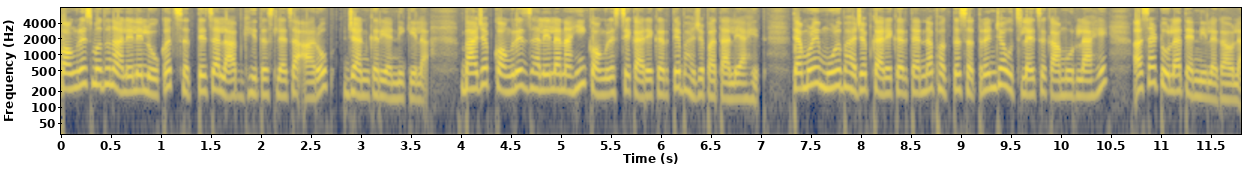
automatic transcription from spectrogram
काँग्रेसमधून आलेले लोकच सत्तेचा लाभ घेत असल्याचा आरोप जानकर यांनी केला. भाजप काँग्रेस झालेला नाही काँग्रेसचे कार्यकर्ते भाजपात आले आहेत. त्यामुळे मूळ भाजप कार्यकर्त्यांना फक्त सतरंजा उचलायचं काम उरलं आहे असा टोला त्यांनी लगावला.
